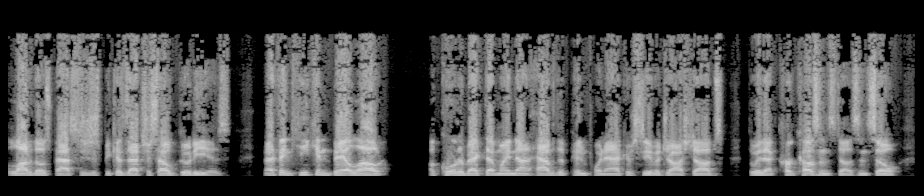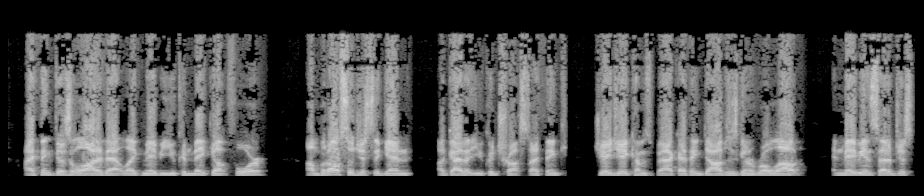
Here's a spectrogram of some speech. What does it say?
lot of those passes just because that's just how good he is. And I think he can bail out a quarterback that might not have the pinpoint accuracy of a Josh Dobbs the way that Kirk Cousins does. And so I think there's a lot of that, like maybe you can make up for, um, but also just again a guy that you can trust. I think JJ comes back. I think Dobbs is going to roll out, and maybe instead of just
